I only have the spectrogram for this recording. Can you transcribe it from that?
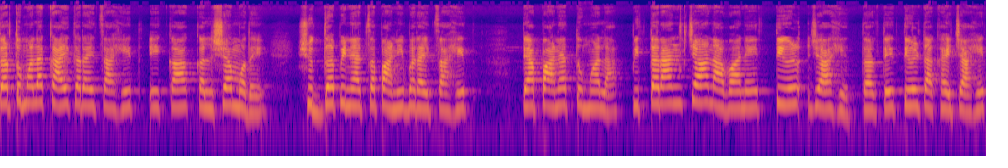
तर तुम्हाला काय करायचं आहे एका कलशामध्ये शुद्ध पिण्याचं पाणी भरायचं आहे. त्या पाण्यात तुम्हाला पितरांच्या नावाने तीळ जे आहेत तर ते तीळ टाकायचे आहेत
